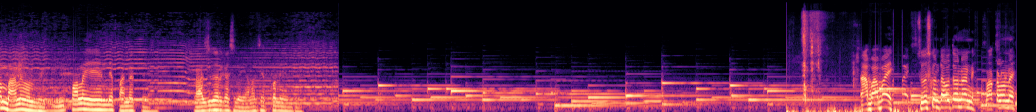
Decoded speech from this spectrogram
పొలం బాగానే ఉంది. ఈ పొలం ఏంది పండట్లేదు రాజుగారికి అసలు ఎలా చెప్పాలి ఏంటి ఆ బాబాయ్ చూసుకొని తవ్వుతున్నాండి మొక్కలు ఉన్నాయి.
